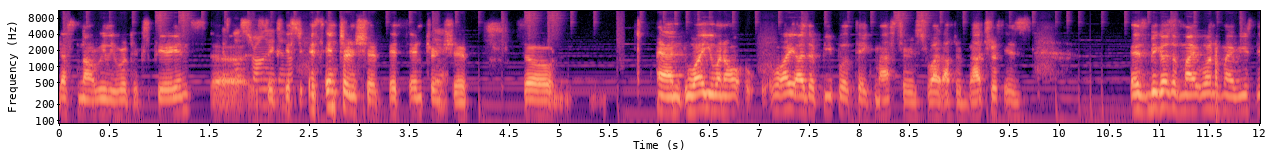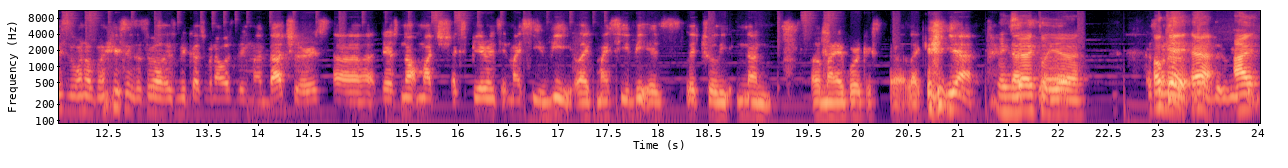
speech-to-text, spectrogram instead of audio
that's not really work experience uh, strong it's, enough. it's, it's internship it's internship. So and why you want to why other people take masters right after bachelor's is is because of my one of my reasons this is one of my reasons as well is because when i was doing my bachelor's uh, there's not much experience in my cv like my cv is literally none of my work ex- uh, like yeah. Exactly uh, yeah. that's one of okay the- yeah the i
